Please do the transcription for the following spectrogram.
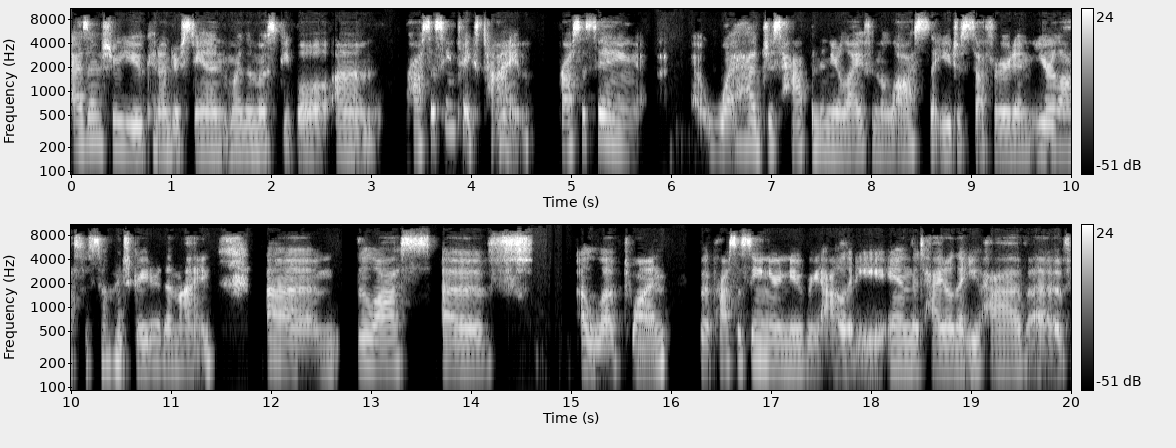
as I'm sure you can understand more than most people, um, processing takes time. Processing what had just happened in your life and the loss that you just suffered, and your loss was so much greater than mine. Um, the loss of a loved one, but processing your new reality and the title that you have of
